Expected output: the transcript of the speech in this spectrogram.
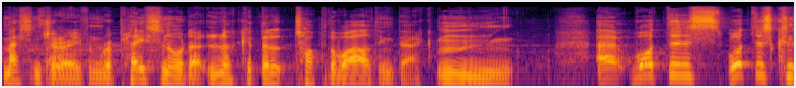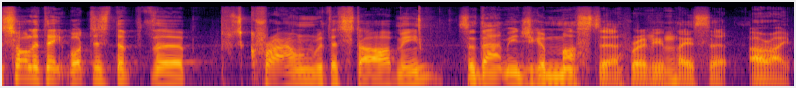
Messenger Raven. Replace an order. Look at the top of the wildling deck. Hmm. Uh, what does what does consolidate? What does the the crown with the star mean? So that means you can muster wherever you place it. All right.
